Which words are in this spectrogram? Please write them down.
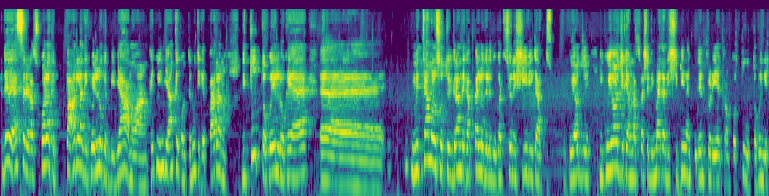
deve essere la scuola che parla di quello che viviamo anche, quindi anche contenuti che parlano di tutto quello che è... Eh, mettiamolo sotto il grande cappello dell'educazione civica in cui, oggi, in cui oggi che è una specie di metadisciplina in cui dentro rientra un po' tutto, quindi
